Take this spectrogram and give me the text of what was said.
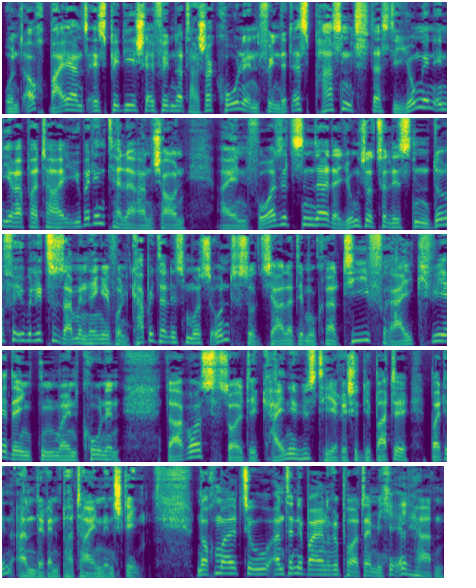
Und auch Bayerns SPD-Chefin Natascha Kohnen findet es passend, dass die Jungen in ihrer Partei über den Teller anschauen. Ein Vorsitzender der Jungsozialisten dürfe über die Zusammenhänge von Kapitalismus und sozialer Demokratie frei querdenken, meint Kohnen. Daraus sollte keine hysterische Debatte bei den anderen Parteien entstehen. Nochmal zu Antenne Bayern Report Reporter Michael Herden.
